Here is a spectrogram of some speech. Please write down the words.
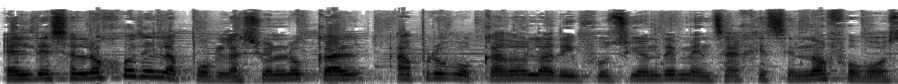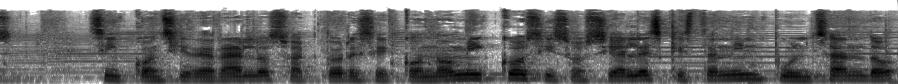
El desalojo de la población local ha provocado la difusión de mensajes xenófobos, sin considerar los factores económicos y sociales que están impulsando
